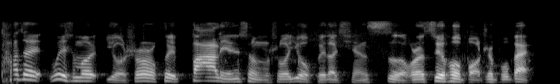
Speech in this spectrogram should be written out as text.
他在为什么有时候会八连胜，说又回到前四，或者最后保持不败，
